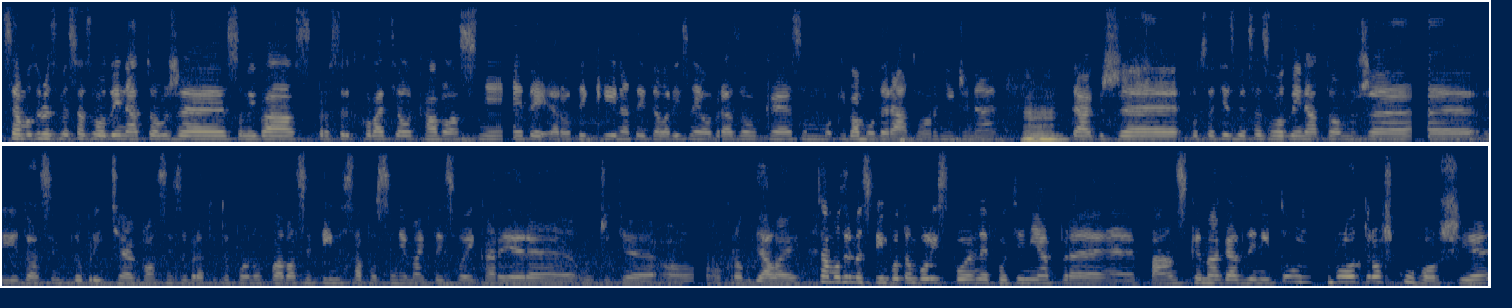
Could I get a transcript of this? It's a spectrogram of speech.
Samozrejme sme sa zhodli na tom, že som som iba sprostredkovateľka vlastne tej erotiky na tej televíznej obrazovke, som iba moderátor, nič iné. Mm. Takže v podstate sme sa zhodli na tom, že je to asi dobrý ťah vlastne zobrať túto ponuku a vlastne tým sa posuniem aj v tej svojej kariére určite o, o krok ďalej. Samozrejme s tým potom boli spojené fotenia pre pánske magazíny, to už bolo trošku horšie,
